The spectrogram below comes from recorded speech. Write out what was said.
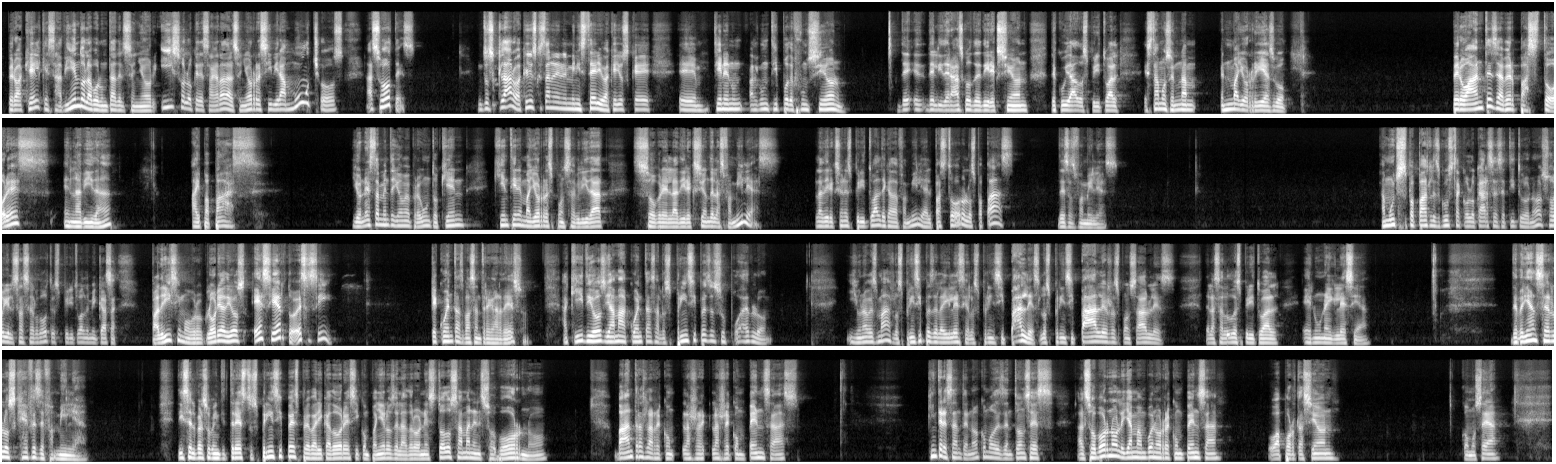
Pero aquel que sabiendo la voluntad del Señor hizo lo que desagrada al Señor, recibirá muchos azotes. Entonces, claro, aquellos que están en el ministerio, aquellos que eh, tienen algún tipo de función, eh, de, liderazgo, de dirección, de cuidado espiritual. Estamos en, una, en un mayor riesgo. Pero antes de haber pastores en la vida, hay papás. Y honestamente yo me pregunto, ¿quién, quién tiene mayor responsabilidad sobre la dirección de las familias? La dirección espiritual de cada familia, el pastor o los papás de esas familias. A muchos papás les gusta colocarse ese título, ¿no? Soy el sacerdote espiritual de mi casa. Padrísimo, bro. Gloria a Dios. Es cierto, es así. ¿Qué cuentas vas a entregar de eso? Aquí Dios llama a cuentas a los príncipes de su pueblo. Y una vez más, los príncipes de la iglesia, los principales, los principales responsables de la salud espiritual en una iglesia, deberían ser los jefes de familia Dice el verso 23, tus príncipes, prevaricadores y compañeros de ladrones, todos aman el soborno, van tras las, recompensas. Qué interesante, ¿no? Como desde entonces al soborno le llaman, bueno, recompensa o aportación, como sea.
